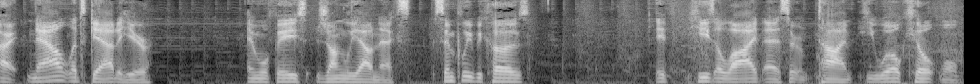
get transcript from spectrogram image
Alright, now let's get out of here. And we'll face Zhang Liao next. Simply because if he's alive at a certain time, he will kill, well,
